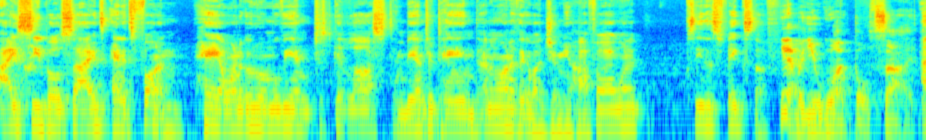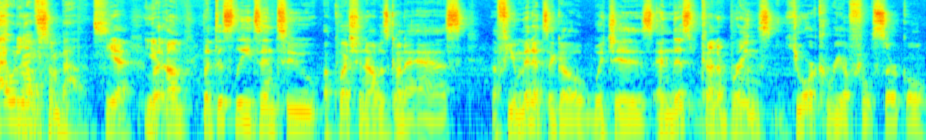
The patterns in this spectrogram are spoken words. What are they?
I see both sides, and it's fun. Hey, I want to go to a movie and just get lost and be entertained. I don't want to think about Jimmy Hoffa. I want to see this fake stuff. Yeah, but you want both sides. I would love some balance. Yeah, Yeah. but um, but this leads into a question I was going to ask a few minutes ago, which is, and this kind of brings your career full circle.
